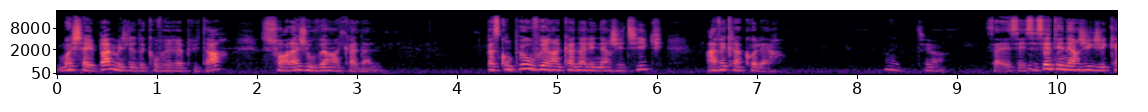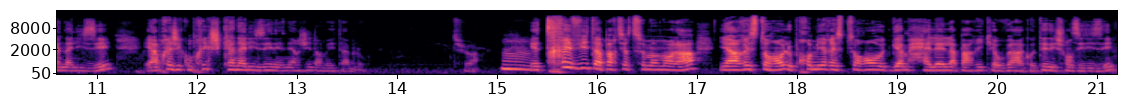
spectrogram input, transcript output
Moi je savais pas mais je le découvrirai plus tard. Ce soir-là j'ai ouvert un canal. Parce qu'on peut ouvrir un canal énergétique avec la colère. Oui. tu vois. C'est cette énergie que j'ai canalisée et après j'ai compris que je canalisais l'énergie dans mes tableaux tu vois Hmm. et très vite, à partir de ce moment-là, il y a un restaurant, le premier restaurant haut de gamme halal à Paris qui a ouvert à côté des Champs-Élysées,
